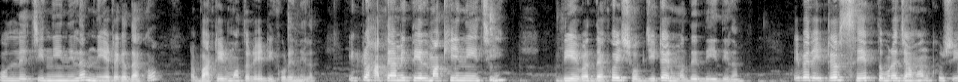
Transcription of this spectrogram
ওল লেচি নিয়ে নিলাম, নিয়ে এটাকে দেখো বাটির মতো রেডি করে নিলাম। একটু হাতে আমি তেল মাখিয়ে নিয়েছি, দিয়ে এবার দেখো এই সবজিটা এর মধ্যে দিয়ে দিলাম। এবার এটার শেপ তোমরা যেমন খুশি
